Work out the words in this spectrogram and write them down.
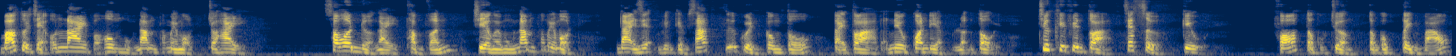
Báo Tuổi Trẻ Online vào hôm 5 tháng 11 cho hay, sau hơn nửa ngày thẩm vấn, chiều ngày 5 tháng 11, đại diện Viện Kiểm sát giữ quyền công tố tại tòa đã nêu quan điểm luận tội trước khi phiên tòa xét xử cựu Phó Tổng cục trưởng Tổng cục Tình báo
